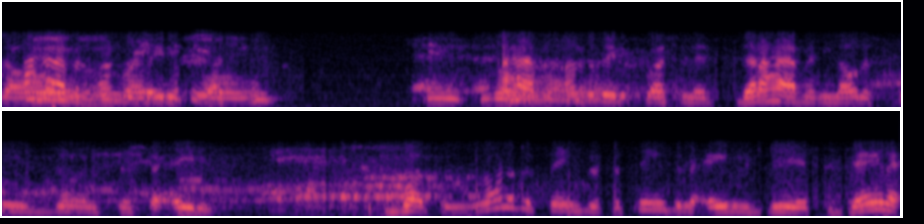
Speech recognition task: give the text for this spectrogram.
So I have an unrelated question. And I have an away. unrelated question that, that I haven't noticed teams doing since the 80s. But one of the things that the teams in the 80s did to gain an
